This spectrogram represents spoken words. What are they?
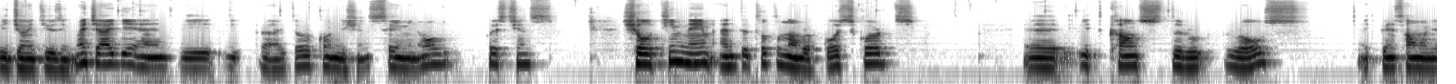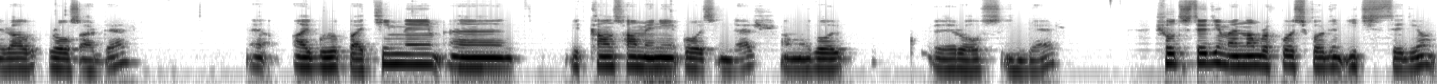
We joined using match ID and we write our conditions. Same in all questions. Show team name and the total number of goals scored. Uh, it counts the rows. It depends how many rows are there. I group by team name and it counts how many goals in there, how many goal uh, rows in there. Show the stadium and number of goals scored in each stadium.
